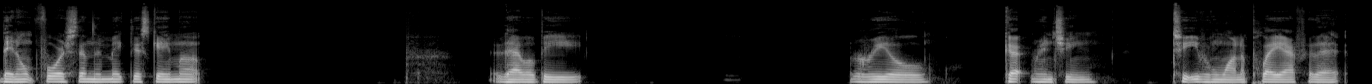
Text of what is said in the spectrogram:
they don't force them to make this game up that will be real gut wrenching to even want to play after that.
